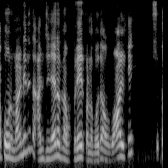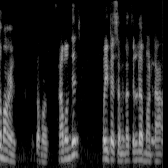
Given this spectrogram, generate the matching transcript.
அப்போ ஒரு மனிதன் அஞ்சு நேரம் நம்ம பிரேயர் பண்ணும்போது அவன் வாழ்க்கை சுத்தமாக இருக்கும். அவன் வந்து போய் பேச மாட்டான் திருட மாட்டான்.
